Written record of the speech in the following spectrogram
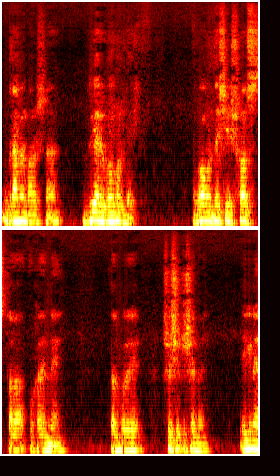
গ্রামের মানুষরা দুই আর গোবর দেয়, গোবর দিয়ে সেই সস তারা ওখানে নেয়, তারপরে শস্য টসে নেয় এখানে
